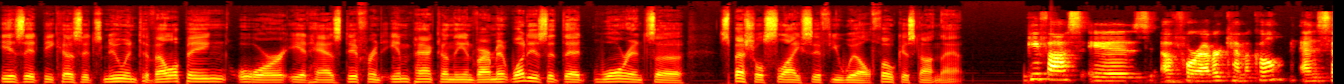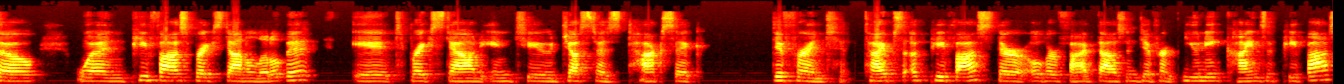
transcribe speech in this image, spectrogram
Is it because it's new and developing or it has different impact on the environment? What is it that warrants a special slice, if you will, focused on that? PFAS is a forever chemical. And so when PFAS breaks down a little bit, it breaks down into just as toxic different types of PFAS. There are over 5,000 different unique kinds of PFAS.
